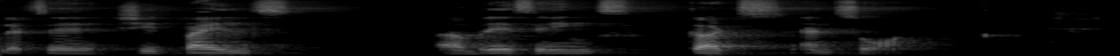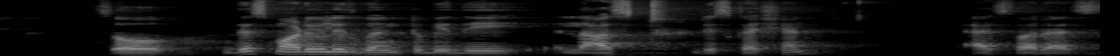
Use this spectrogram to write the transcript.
let us say sheet piles, uh, bracings, cuts and so on. So, this module is going to be the last discussion as far as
